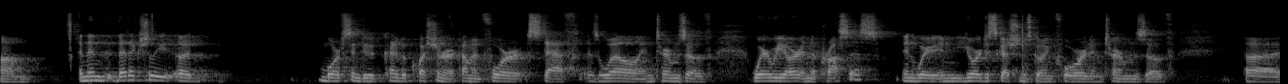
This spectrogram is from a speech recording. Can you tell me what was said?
Um, and then that actually uh, morphs into kind of a question or a comment for staff as well in terms of where we are in the process and where in your discussions going forward in terms of uh,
